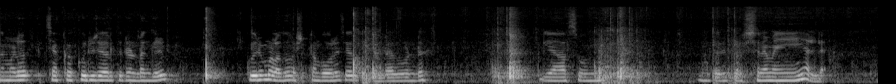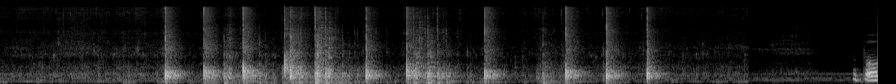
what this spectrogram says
നമ്മൾ ചക്കക്കുരു ചേർത്തിട്ടുണ്ടെങ്കിലും കുരുമുളകും ഇഷ്ടംപോലെ ചേർത്തിട്ടുണ്ട്. അതുകൊണ്ട് ഗ്യാസൊന്നും നമുക്കൊരു പ്രശ്നമേ അല്ല. അപ്പോൾ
